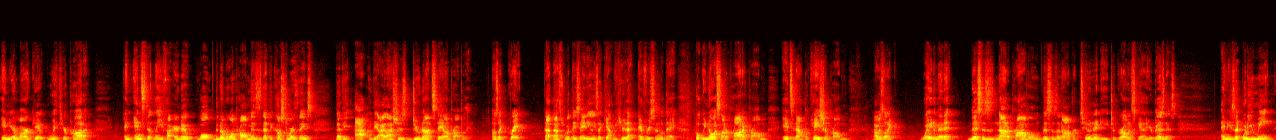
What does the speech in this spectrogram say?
in your market with your product? and instantly he fired out. Well, the number one problem is that the customer thinks that the uh, the eyelashes do not stay on properly. I was like, great. That, that's what they say to you. He's like, yeah, we hear that every single day. But we know it's not a product problem, it's an application problem. I was like, wait a minute. This is not a problem. This is an opportunity to grow and scale your business. And he's like, what do you mean?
